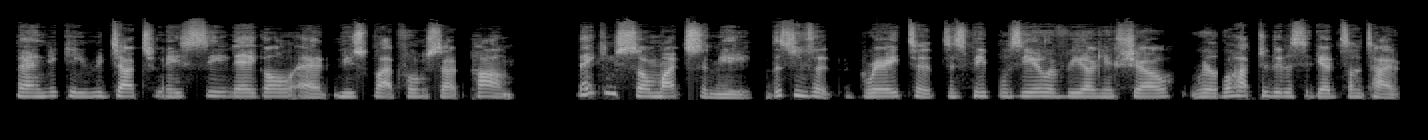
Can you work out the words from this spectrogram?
And you can reach out to me, C Nagle at museplatforms.com. Thank you so much, Sami. This was a great to, to speak with you and be on your show. We'll, we'll have to do this again sometime.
